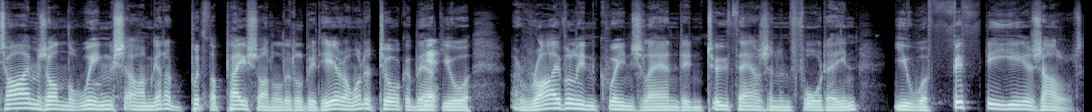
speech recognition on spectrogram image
time's on the wing, so I'm going to put the pace on a little bit here. I want to talk about yeah. your arrival in Queensland in 2014. You were 50 years old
